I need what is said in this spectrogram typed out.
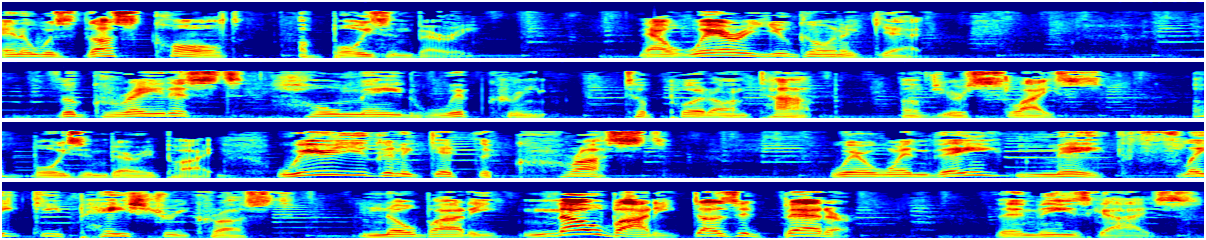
and it was thus called a boysenberry. Now, where are you going to get the greatest homemade whipped cream to put on top of your slice of boysenberry pie? Where are you going to get the crust where when they make flaky pastry crust, nobody, nobody does it better than these guys?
